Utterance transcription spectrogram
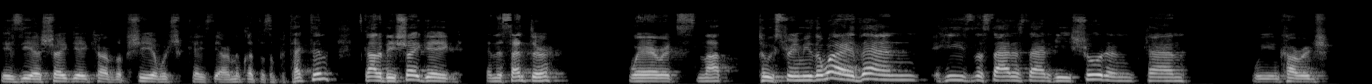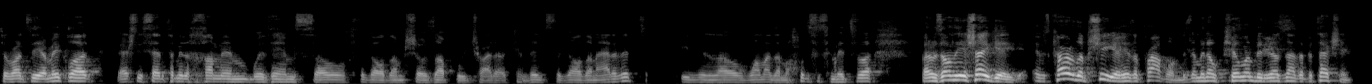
is he a shagig curve lapshia, which case the Aramiklet doesn't protect him. It's got to be shagig in the center where it's not too extreme either way. Then he's the status that he should and can. We encourage to run to the Amiklat. We actually sent Tamid Chamim with him, so if the Galdam shows up, we try to convince the Galdam out of it, even though one of them holds a mitzvah. But it was only a shaygig. If it's Karel Pshia, here's a problem. Because then we don't kill him, but he doesn't have the protection.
